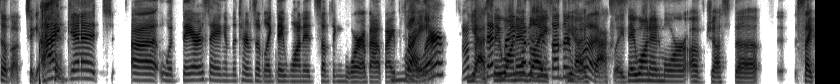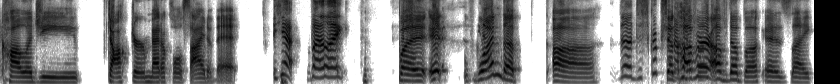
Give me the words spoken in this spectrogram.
the book to get. I get uh what they are saying in the terms of like they wanted something more about bipolar. Um, yes, they wanted one of his like yeah, exactly. They wanted more of just the uh, psychology doctor medical side of it. Yeah, but like But it one the uh the description, the of cover book- of the book is like,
